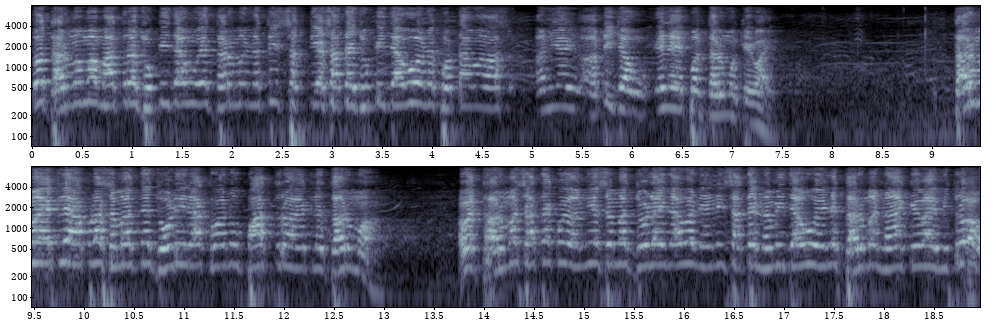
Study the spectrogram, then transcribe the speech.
તો ધર્મમાં માત્ર ઝૂકી જવું એ ધર્મ નથી, સત્ય સાથે ઝૂકી જવું અને ખોટામાં અન્યાય હટી જવું, એને પણ ધર્મ કહેવાય. ધર્મ એટલે આપણા સમાજને જોડી રાખવાનું પાત્ર એટલે ધર્મ. હવે ધર્મ સાથે કોઈ અન્ય સમાજ જોડાઈને આવે ને એની સાથે નમી જવું, એને ધર્મ ના કહેવાય મિત્રો.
